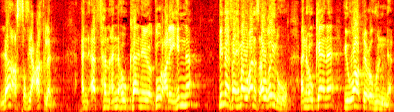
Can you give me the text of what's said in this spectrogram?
لا أستطيع عقلا أن أفهم أنه كان يدور عليهن بما فهمه أنس أو غيره أنه كان يواقعهن.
